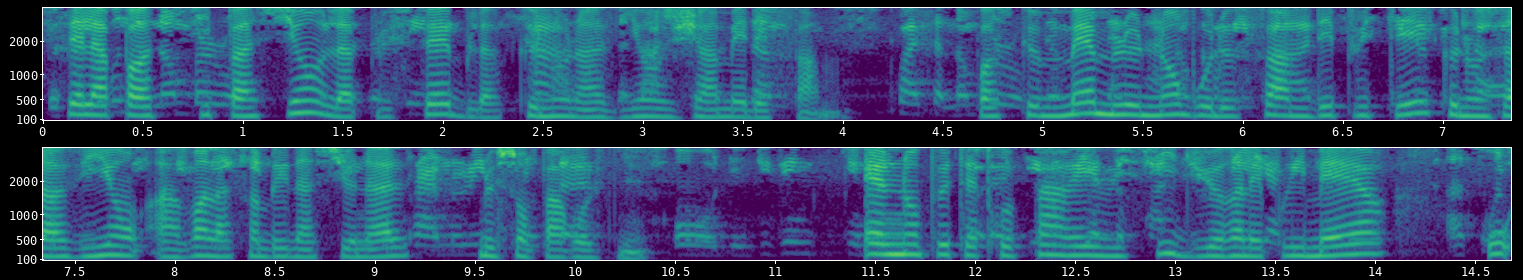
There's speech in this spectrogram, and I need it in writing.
C'est la participation la plus faible que nous n'avions jamais des femmes. Parce que même le nombre de femmes députées que nous avions avant l'Assemblée nationale ne sont pas revenues. Elles n'ont peut-être pas réussi durant les primaires ou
